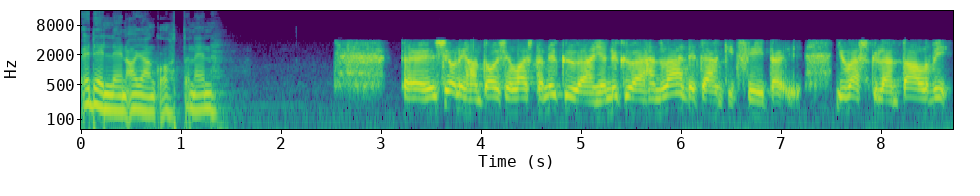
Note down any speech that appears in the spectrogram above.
edelleen ajankohtainen? Se on ihan toisenlaista nykyään ja nykyään lähdetäänkin siitä. Jyväskylän talvi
